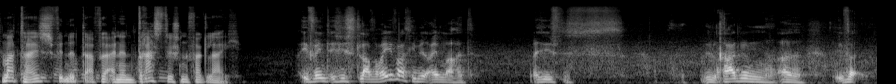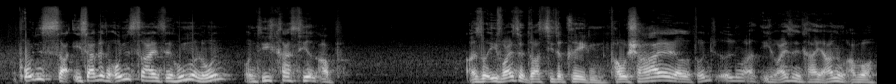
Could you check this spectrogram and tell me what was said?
Matthijs findet dafür einen drastischen Vergleich. Ich finde, es ist Sklaverei, was sie mit einem machen. Es ist das, gerade, also, uns, ich sage uns zahlen sie Hungerlohn und die kassieren ab. Also ich weiß nicht, was die da kriegen. Pauschal oder sonst irgendwas. Ich weiß nicht, keine Ahnung, aber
